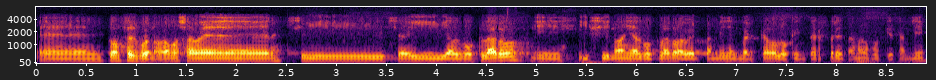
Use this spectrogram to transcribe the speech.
Eh, entonces, bueno, vamos a ver si, si hay algo claro y, y, si no hay algo claro, a ver también el mercado lo que interpreta, ¿no? Porque también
